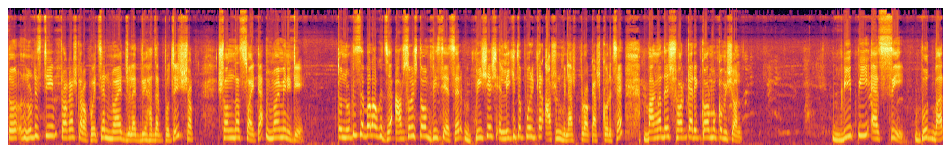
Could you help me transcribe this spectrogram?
তো নোটিশটি প্রকাশ করা হয়েছে নয় জুলাই দুই হাজার পঁচিশ সন্ধ্যা ছয়টা নয় মিনিটে। তো নোটিশে বলা হয়েছে, আটচল্লিশতম বিসিএস এর বিশেষ লিখিত পরীক্ষার আসন বিনাশ প্রকাশ করেছে বাংলাদেশ সরকারি কর্ম কমিশন। বিপিএসসি বুধবার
